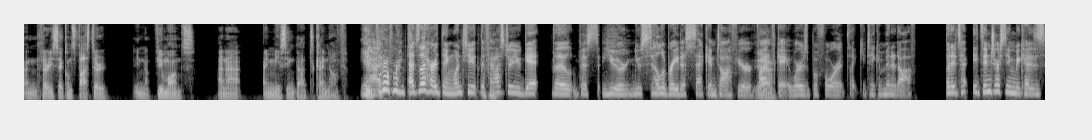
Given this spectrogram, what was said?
and 30 seconds faster in a few months and I, i'm missing that kind of Yeah. That's the hard thing. Once you, the faster you get, the this you you celebrate a second off your Yeah. 5K, whereas before it's like you take a minute off. But it's it's interesting because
